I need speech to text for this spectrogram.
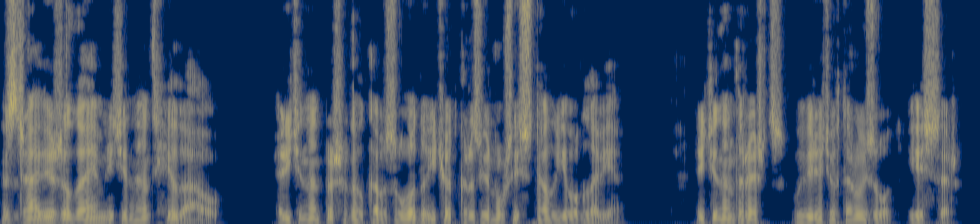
Здравия желаем, лейтенант Хилау». Лейтенант прошагал ко взводу и, четко развернувшись, стал в его главе. «Лейтенант Рештс, вы берете второй взвод?» «Есть, сэр».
